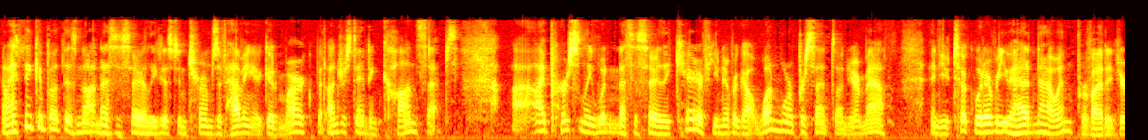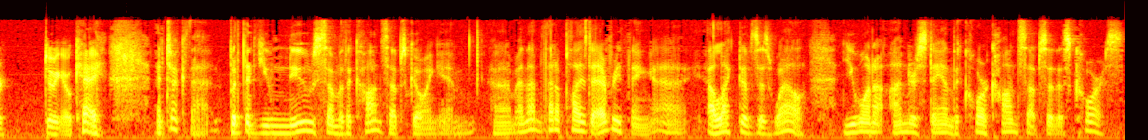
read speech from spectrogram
And I think about this not necessarily just in terms of having a good mark, but understanding concepts. I personally wouldn't necessarily care if you never got one more percent on your math and you took whatever you had now and provided you're doing okay and took that, but that you knew some of the concepts going in. Um, and that, that applies to everything, uh, electives as well. You want to understand the core concepts of this course.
